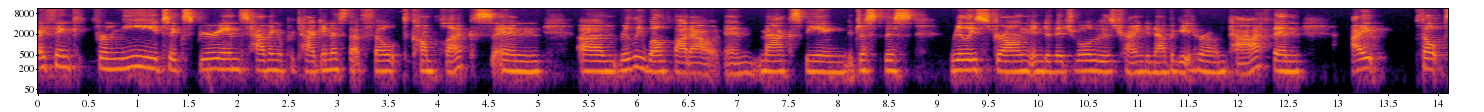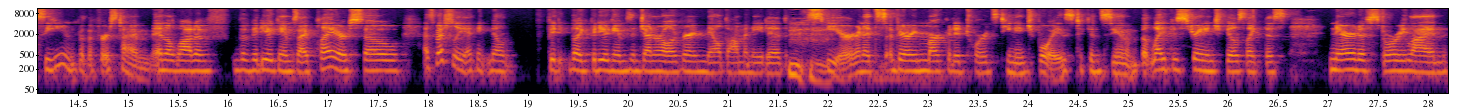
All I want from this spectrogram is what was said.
I think for me to experience having a protagonist that felt complex and um, really well thought out, and Max being just this really strong individual who is trying to navigate her own path. And I felt seen for the first time. And a lot of the video games I play are so, especially I think male like video games in general are very male dominated mm-hmm. sphere and it's very marketed towards teenage boys to consume but life is strange feels like this narrative storyline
